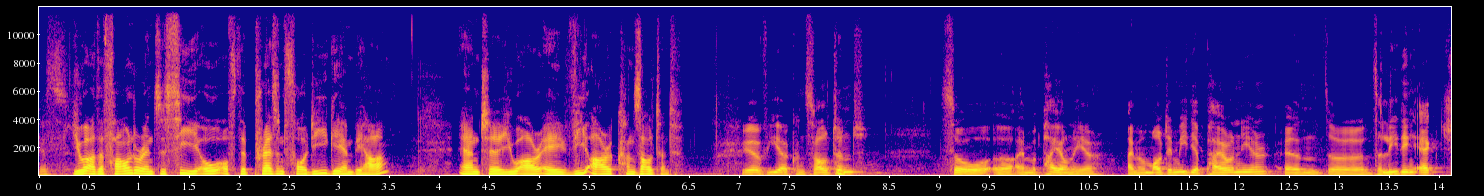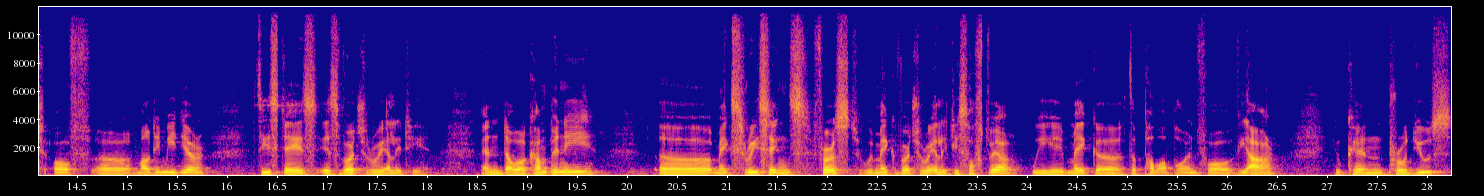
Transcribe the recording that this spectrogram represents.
Yes. You are the founder and the CEO of the Present 4D GmbH, and uh, you are a VR consultant. Yeah, VR consultant. So uh, I'm a pioneer. I'm a multimedia pioneer, and uh, the leading act of uh, multimedia these days is virtual reality. And our company uh, makes three things. First, we make virtual reality software. We make uh, the PowerPoint for VR. You can produce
